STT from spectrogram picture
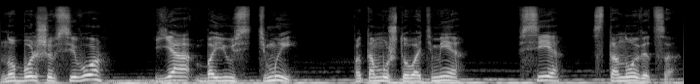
Но больше всего я боюсь тьмы, потому что во тьме все становятся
